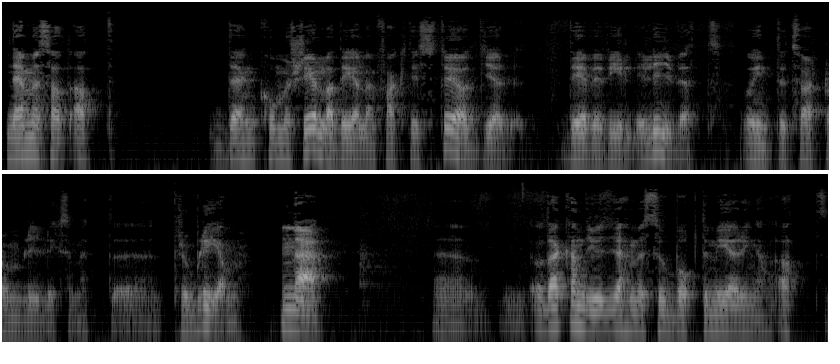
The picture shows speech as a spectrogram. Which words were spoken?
Nej men så att, att den kommersiella delen faktiskt stödjer det vi vill i livet och inte tvärtom blir liksom ett eh, problem. nej Eh, och där kan det ju det här med suboptimering att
